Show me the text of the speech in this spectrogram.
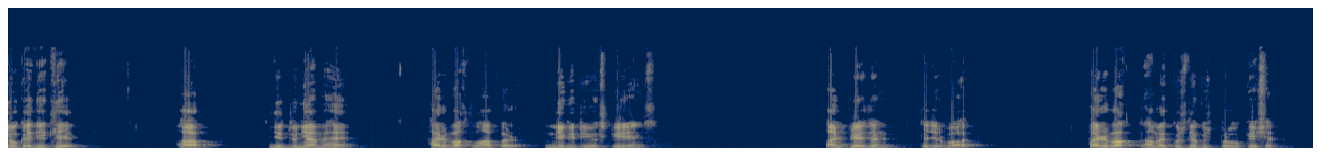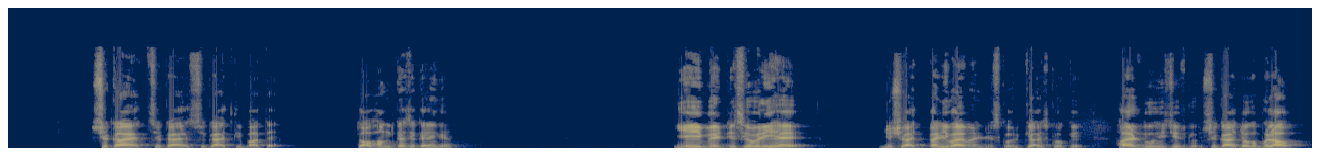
کیونکہ دیکھیے، آپ جس دنیا میں ہیں، ہر وقت وہاں پر نگیٹیو ایکسپیرئنس ان پلیزنٹ تجربات، ہر وقت ہمیں کچھ نہ کچھ پرووکیشن شکایت شکایت شکایت کی بات ہے تو اب ہم کیسے کریں گے؟ یہی میری ڈسکوری ہے، جو شاید پہلی بار میں نے ڈسکور کیا اس کو، کہ ہر دوسری چیز کو، شکایتوں کو بھلاؤ۔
